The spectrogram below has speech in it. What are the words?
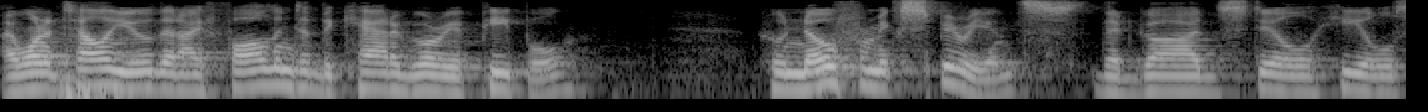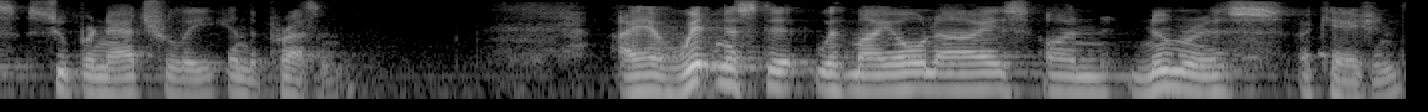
I want to tell you that I fall into the category of people who know from experience that God still heals supernaturally in the present. I have witnessed it with my own eyes on numerous occasions,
